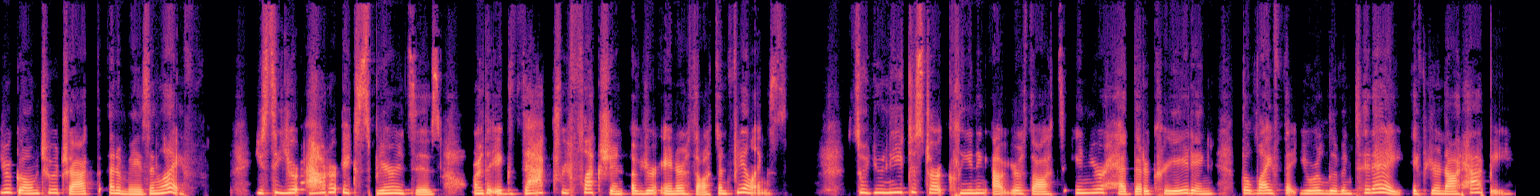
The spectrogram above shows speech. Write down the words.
you're going to attract an amazing life. You see, your outer experiences are the exact reflection of your inner thoughts and feelings. So you need to start cleaning out your thoughts in your head that are creating the life that you are living today if you're not happy.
